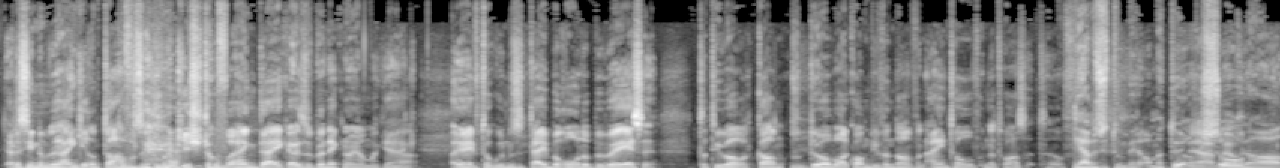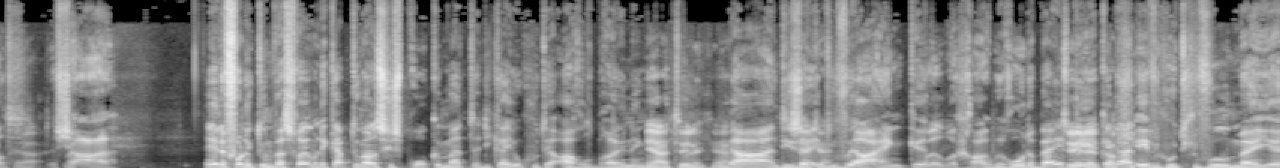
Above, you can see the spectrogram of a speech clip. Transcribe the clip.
Ja, dan zien we Henk hier aan tafel zitten, maar dan kies je toch voor Henk Dijkhuizen. ben ik nou helemaal gek. Ja. Hij heeft ook in zijn tijd bij Roda bewezen dat hij wel wat kan. Zo'n Delwal kwam die vandaan van Eindhoven, dat was het? Of? Die hebben ze toen bij de amateurs Ja, of zo gehaald. ja. Dus ja, nee, dat vond ik toen best vreemd. Want ik heb toen wel eens gesproken met, eh, die ken je ook goed, hè, Arnold Bruining. ja, tuurlijk. Ja. Ja, en die zei Zeker. toen van ja, Henk eh, wil we graag bij Rode Tuurlijk, bijtekenen. En even goed gevoel met eh,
